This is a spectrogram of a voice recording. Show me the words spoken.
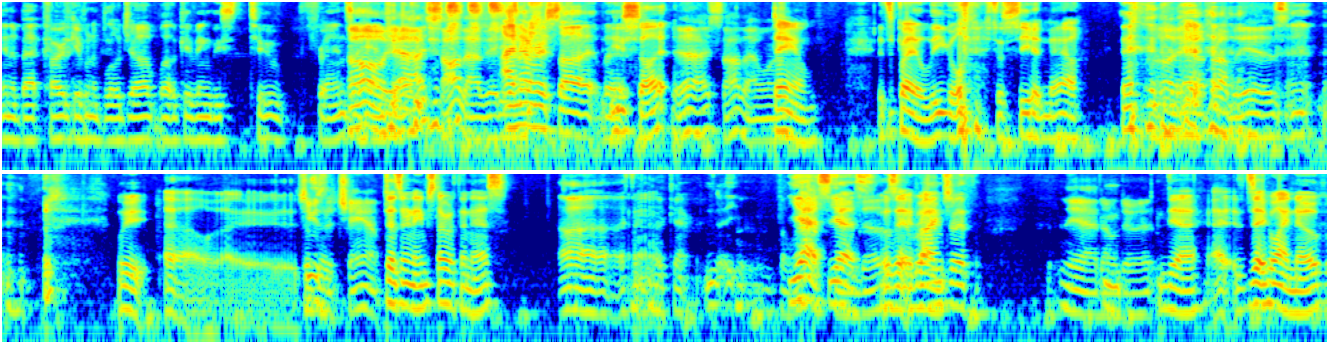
in a back car giving a blowjob while giving these two friends. Oh hand yeah. I saw that video. I never saw it, but you saw it? Yeah, I saw that one. Damn. It's probably illegal to see it now. Oh yeah, it probably is. Wait, uh, uh, She was her, a champ. does her name start with an S? Uh, I think Uh, I can't. Yes, yes. Was it It who rhymes with Yeah, don't do it. Yeah, I, is it who I know?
